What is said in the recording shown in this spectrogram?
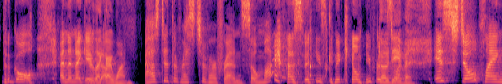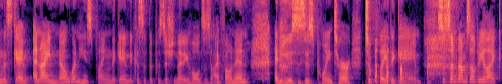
the goal. And then I gave You're like, up, I won. As did the rest of our friends. So my husband, he's going to kill me for Go this David. One, is still playing this game. And I know when he's playing the game because of the position that he holds his iPhone in and he uses his pointer to play the game. So sometimes I'll be like,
